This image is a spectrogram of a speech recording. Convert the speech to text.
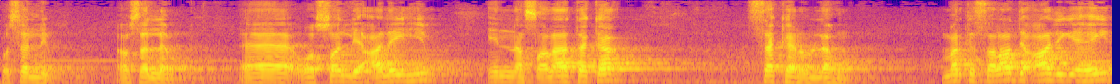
wasalim wasalam wasalli calayhim ina salaataka sakanu lahum. Marka salaaddii caadiga ahayd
